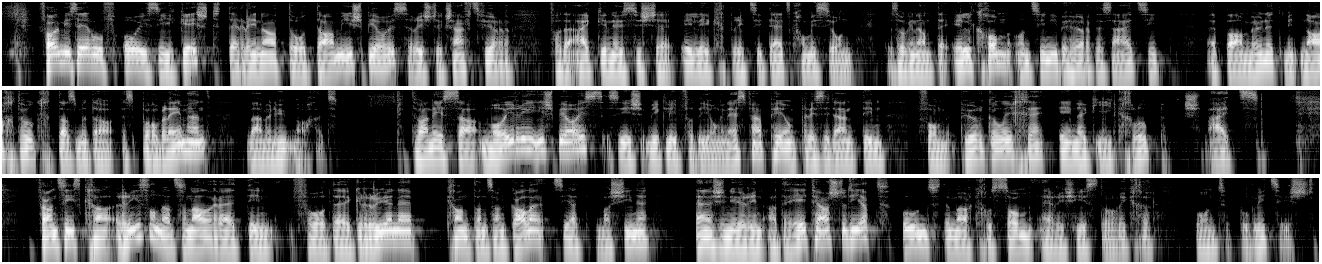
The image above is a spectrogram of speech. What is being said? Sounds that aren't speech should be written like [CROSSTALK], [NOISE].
Ich freue mich sehr auf unsere Gäste. Der Renato Dami ist bei uns. Er ist der Geschäftsführer von der Eidgenössischen Elektrizitätskommission, der sogenannten ELCOM. Und seine Behörde sagt seit ein paar Monaten mit Nachdruck, dass wir da ein Problem haben, wenn wir nichts machen. Die Vanessa Meuri ist bei uns. Sie ist Mitglied der jungen SVP und Präsidentin vom Bürgerlichen Energieclub Schweiz. Franziska Riesel, Nationalrätin der Grünen, Kanton St. Gallen. Sie hat Maschineningenieurin an der ETH studiert. Und Markus Somm, er ist Historiker und Publizist.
